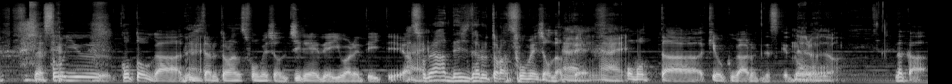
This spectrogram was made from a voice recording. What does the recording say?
そういうことがデジタルトランスフォーメーションの事例で言われていて、はい。あそれはデジタルトランスフォーメーションだっはい。てはい。思った記憶があるんですけど。なるほど。なんか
